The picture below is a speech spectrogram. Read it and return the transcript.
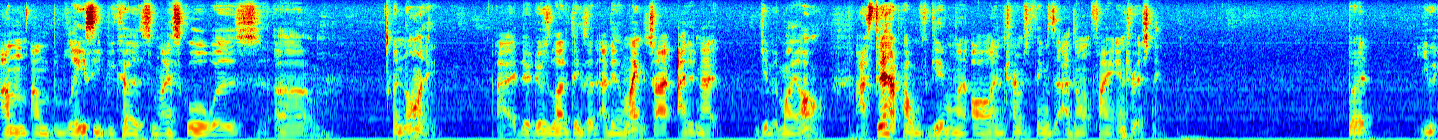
I'm I'm lazy because my school was um, annoying. I, there, there's a lot of things that I didn't like, so I, I did not give it my all. I still have problems giving my all in terms of things that I don't find interesting. But you,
